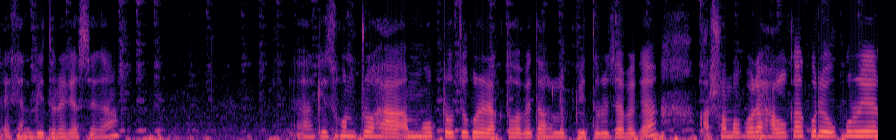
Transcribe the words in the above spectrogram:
দেখেন ভিতরে গেছে গা। কিছুক্ষণ একটু মুখটা উঁচু করে রাখতে হবে তাহলে ভিতরে যাবে গা। আর সম্ভব হলে হালকা করে উপরের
